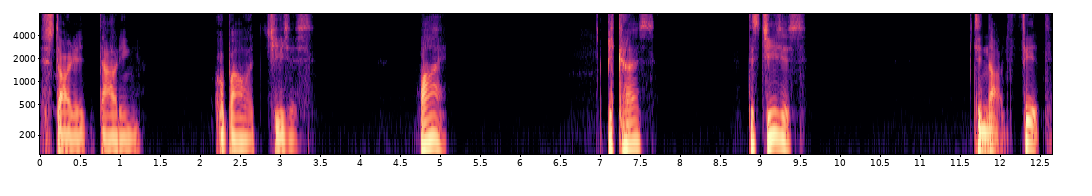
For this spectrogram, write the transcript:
started doubting about Jesus. Why? Because this Jesus did not fit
